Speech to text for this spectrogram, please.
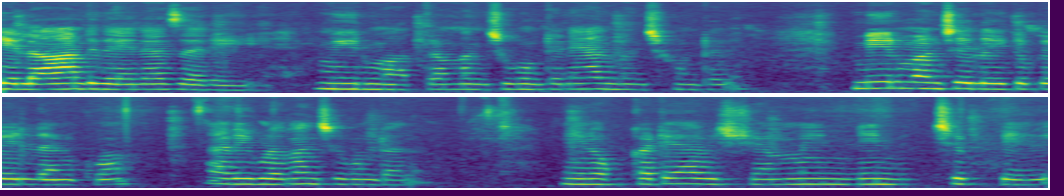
ఎలాంటిదైనా సరే మీరు మాత్రం మంచిగా ఉంటేనే అది మంచిగా ఉంటుంది మీరు మంచిగా లేకపోయింది అనుకో అది కూడా మంచిగా ఉంటుంది. నేను ఒక్కటే ఆ విషయం నేను చెప్పేది.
